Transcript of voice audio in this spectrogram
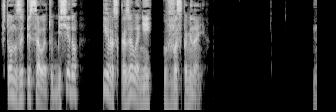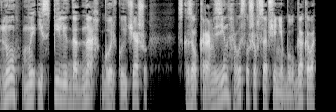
что он записал эту беседу и рассказал о ней в воспоминаниях. «Ну, мы испили до дна горькую чашу», — сказал Карамзин, выслушав сообщение Булгакова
